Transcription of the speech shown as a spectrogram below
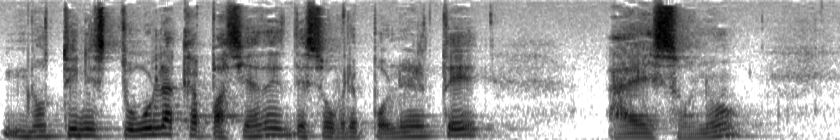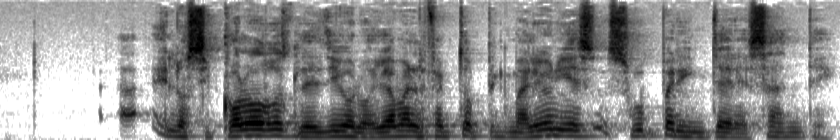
no tienes tú la capacidad de, sobreponerte a eso, ¿no? Los psicólogos, les digo, lo llaman el efecto Pigmalión y es súper interesante.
